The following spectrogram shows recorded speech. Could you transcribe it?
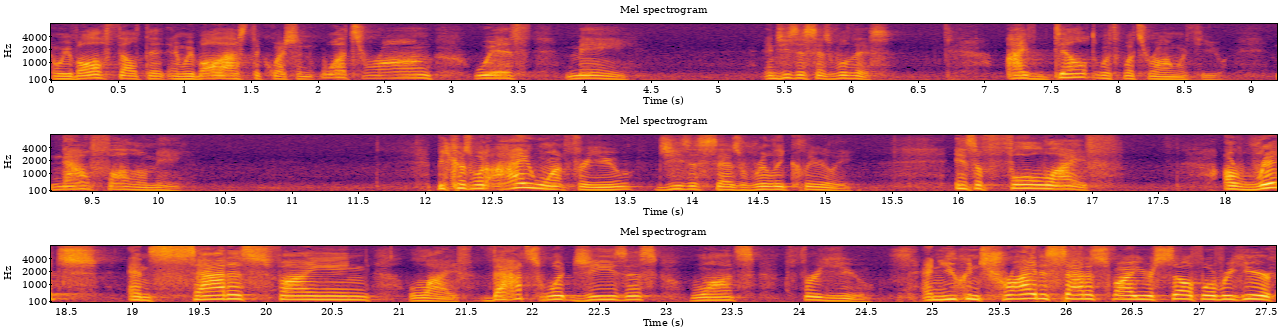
And we've all felt it, and we've all asked the question, What's wrong with me? And Jesus says, Well, this I've dealt with what's wrong with you. Now follow me. Because what I want for you, Jesus says really clearly, is a full life, a rich and satisfying life. That's what Jesus wants for you. And you can try to satisfy yourself over here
